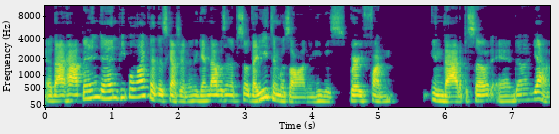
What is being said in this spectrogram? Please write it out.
That happened and people liked that discussion. And again, that was an episode that Ethan was on and he was very fun in that episode. And uh, yeah,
